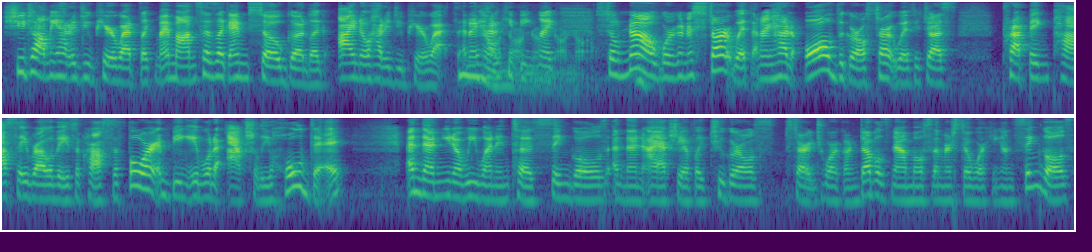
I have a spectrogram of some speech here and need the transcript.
she taught me how to do pirouettes. Like my mom says, like I'm so good. Like I know how to do pirouettes," and I had to keep no, being no, like, no, no. so no, mm. we're gonna start with, and I had all the girls start with just prepping passe releves across the floor and being able to actually hold it. And then, you know, we went into singles, and then I actually have like two girls starting to work on doubles now. Most of them are still working on singles.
